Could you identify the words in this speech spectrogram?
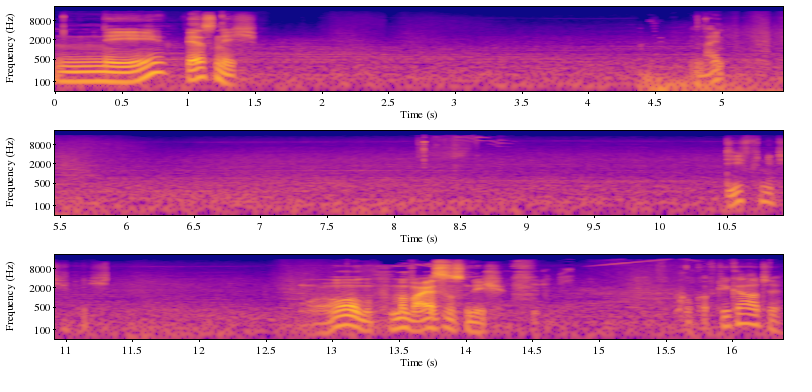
Nee, wäre es nicht. Nein. Definitiv nicht. Oh, man weiß es nicht. Guck auf die Karte.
